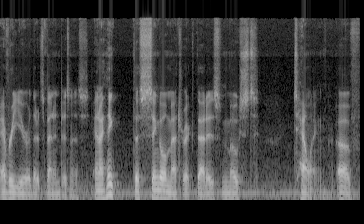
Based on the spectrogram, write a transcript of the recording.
every year that it's been in business. And I think the single metric that is most telling of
